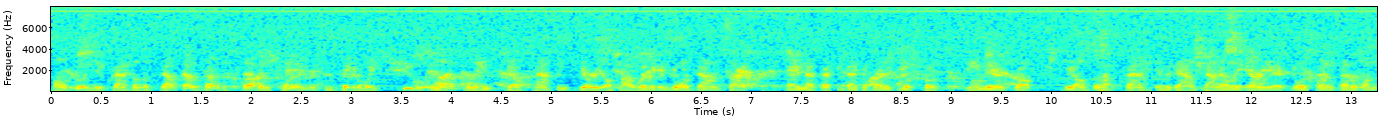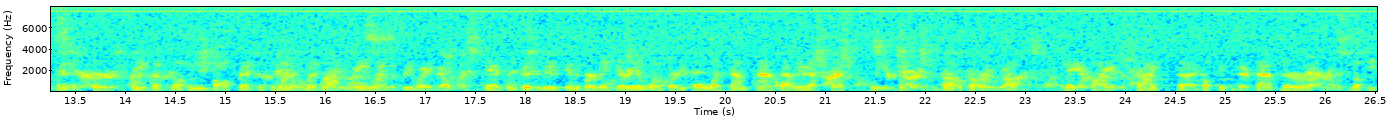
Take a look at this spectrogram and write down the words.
Also a new crash on the southbound side of the 710. This is taking away two left lanes just past Imperial Highway, making northbound side. And that's got you back up right as you approach the scene there as well. We also have a crash in the downtown LA area, northbound side of 110 at 3rd Street. That's blocking the off-ramp, just a line of the ledger on the main line of the freeway, Bill. And some good news in the Burbank area, 134 westbound Pass Avenue. That crash cleared from. The driver covering well. KFI in the sky uh, helps get you there faster. Robert Bucky.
